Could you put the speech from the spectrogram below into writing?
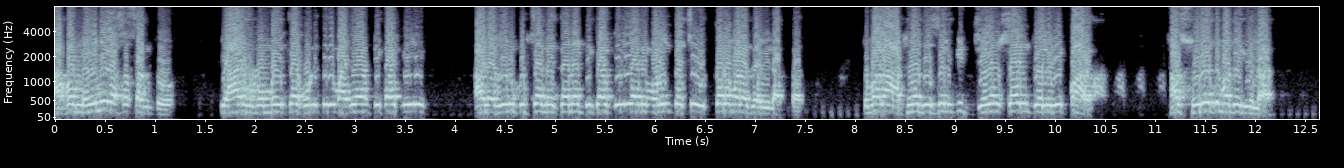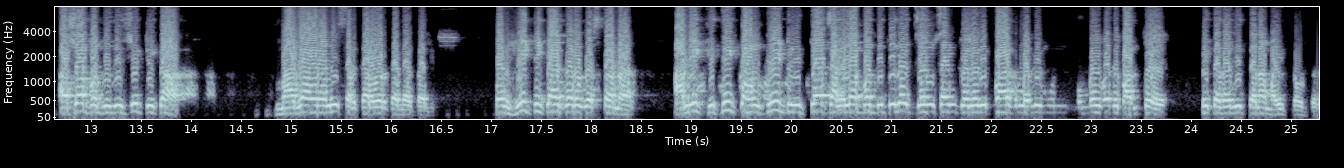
आपण नेहमी असं सांगतो की आज मुंबईतल्या कोणीतरी माझ्यावर टीका केली. आज अजून कुठच्या नेत्याने टीका केली आणि म्हणून त्याची उत्तर मला द्यावी लागतात. तुम्हाला आठवत असेल की जेम्स अँड ज्वेलरी पार्क हा सुरतमध्ये गेला. अशा पद्धतीची टीका माझ्यावर आणि सरकारवर करण्यात आली. पण ही टीका करत असताना आम्ही किती कॉन्क्रीट रित्या चांगल्या पद्धतीने जेम्स अँड ज्वेलरी पार्क नवी मुंबईमध्ये बांधतोय हे कदाचित त्यांना माहीत नव्हतं.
